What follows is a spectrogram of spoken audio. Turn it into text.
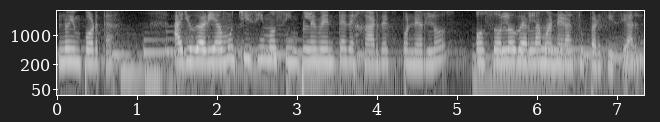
no importa. Ayudaría muchísimo simplemente dejar de exponerlos o solo ver la manera superficial,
